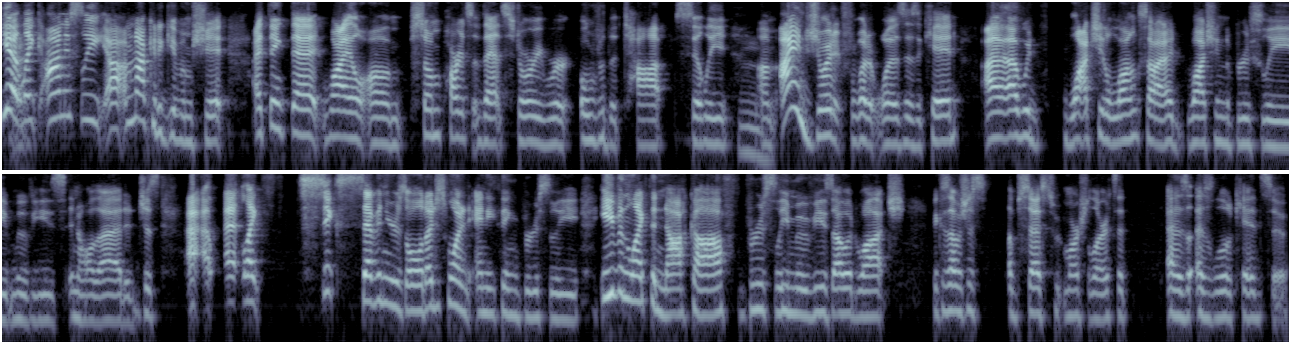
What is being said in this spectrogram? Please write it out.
Yeah, like honestly, I- I'm not going to give him shit. I think that while um some parts of that story were over the top, silly, Hmm. um, I enjoyed it for what it was as a kid. I, I would watch it alongside watching the Bruce Lee movies and all that. It just I, I- at like six, seven years old, I just wanted anything Bruce Lee, even like the knockoff Bruce Lee movies. I would watch because I was just obsessed with martial arts at, as as a little kid. So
